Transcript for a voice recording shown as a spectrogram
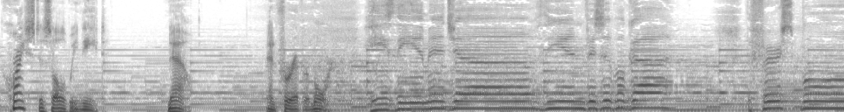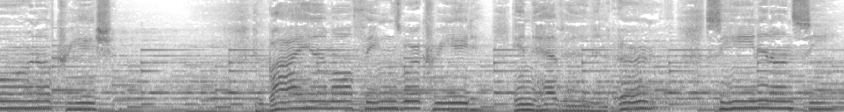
Christ is all we need, now and forevermore. He's the image of the invisible God, the firstborn of creation. And by him all things were created in heaven and earth, seen and unseen,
